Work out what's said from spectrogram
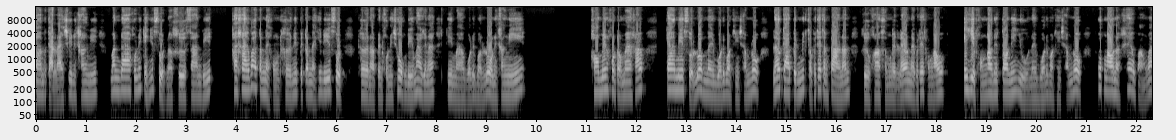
การประกาศรายชื่อในครั้งนี้บรรดาคนที่เก่งที่สุดนะคือซานบิทคล้ายๆว่าตำแหน่งของเธอนี่เป็นตำแหน่งที่ดีที่สุด เธอน่ะเป็นคนที่โชคดีมากเลยนะ ที่มาวอลเลย์บอลโลกในครั้งนี้ คอมเมนต์คนต่อมาครับ การมีส่วนร่วมในวอลเลย์บอลชิงแชมป์โลก แล้วการเป็นมิตรกับประเทศต่างๆนั้น คือความสำเร็จแล้วในประเทศของเราอียิปต์ของเราในตอนนี้อยู่ในวอลเลย์บอลชิงแชมป์โลก พวกเราน่ะแค่หวังว่า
